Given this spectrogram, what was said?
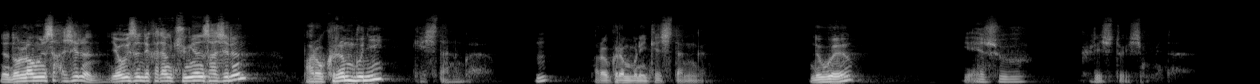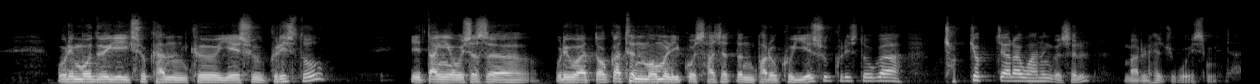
놀라운 사실은 여기서 이제 가장 중요한 사실은 바로 그런 분이 계시다는 거예요. 음? 바로 그런 분이 계시다는 것. 누구예요? 예수 그리스도이십니다. 우리 모두에게 익숙한 그 예수 그리스도, 이 땅에 오셔서 우리와 똑같은 몸을 입고 사셨던 바로 그 예수 그리스도가 적격자라고 하는 것을 말을 해주고 있습니다.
